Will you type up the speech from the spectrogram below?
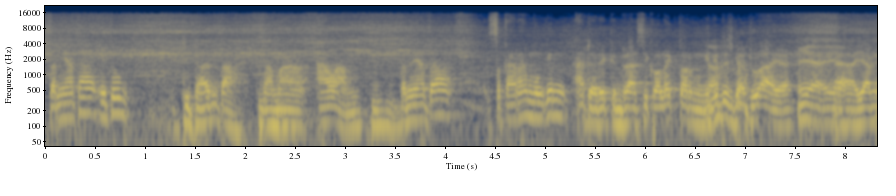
Ternyata itu dibantah sama alam. Ternyata sekarang mungkin ada regenerasi kolektor mungkin itu juga doa ya. Iya, iya. Ya, yang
